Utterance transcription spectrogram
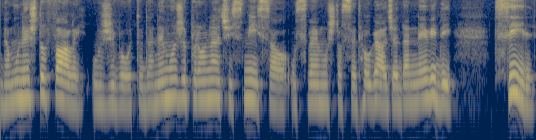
da mu nešto fali u životu, da ne može pronaći smisao u svemu što se događa, da ne vidi cilj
